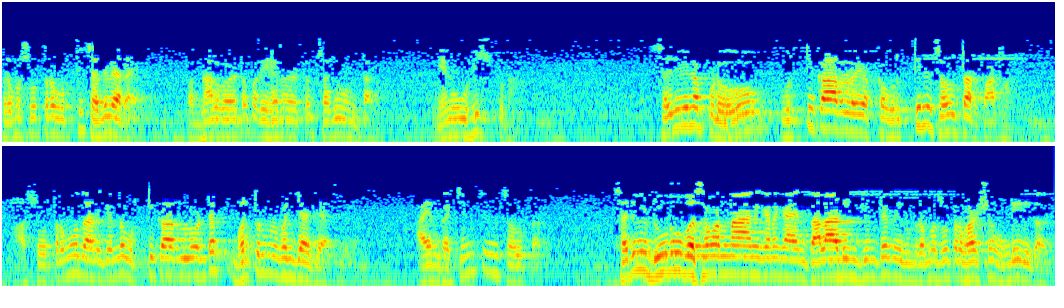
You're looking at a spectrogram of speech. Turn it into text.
బ్రహ్మసూత్ర వృత్తి చదివారు ఆయన. పద్నాలుగో ఏటో పదిహేనో ఏటో చదివి ఉంటారు. నేను ఊహిస్తున్నాను చదివినప్పుడు వృత్తికారుల యొక్క వృత్తిని చదువుతారు పాఠం. ఆ సూత్రము దాని కింద వృత్తికారులు అంటే భర్తృ ప్రపంచాచార్యులు ఆయన రచించి చదువుతారు. చదివి డూడు బసవన్న అని కనుక ఆయన తలాడించుంటే మీకు బ్రహ్మసూత్ర భాష్యం ఉండేది కాదు.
